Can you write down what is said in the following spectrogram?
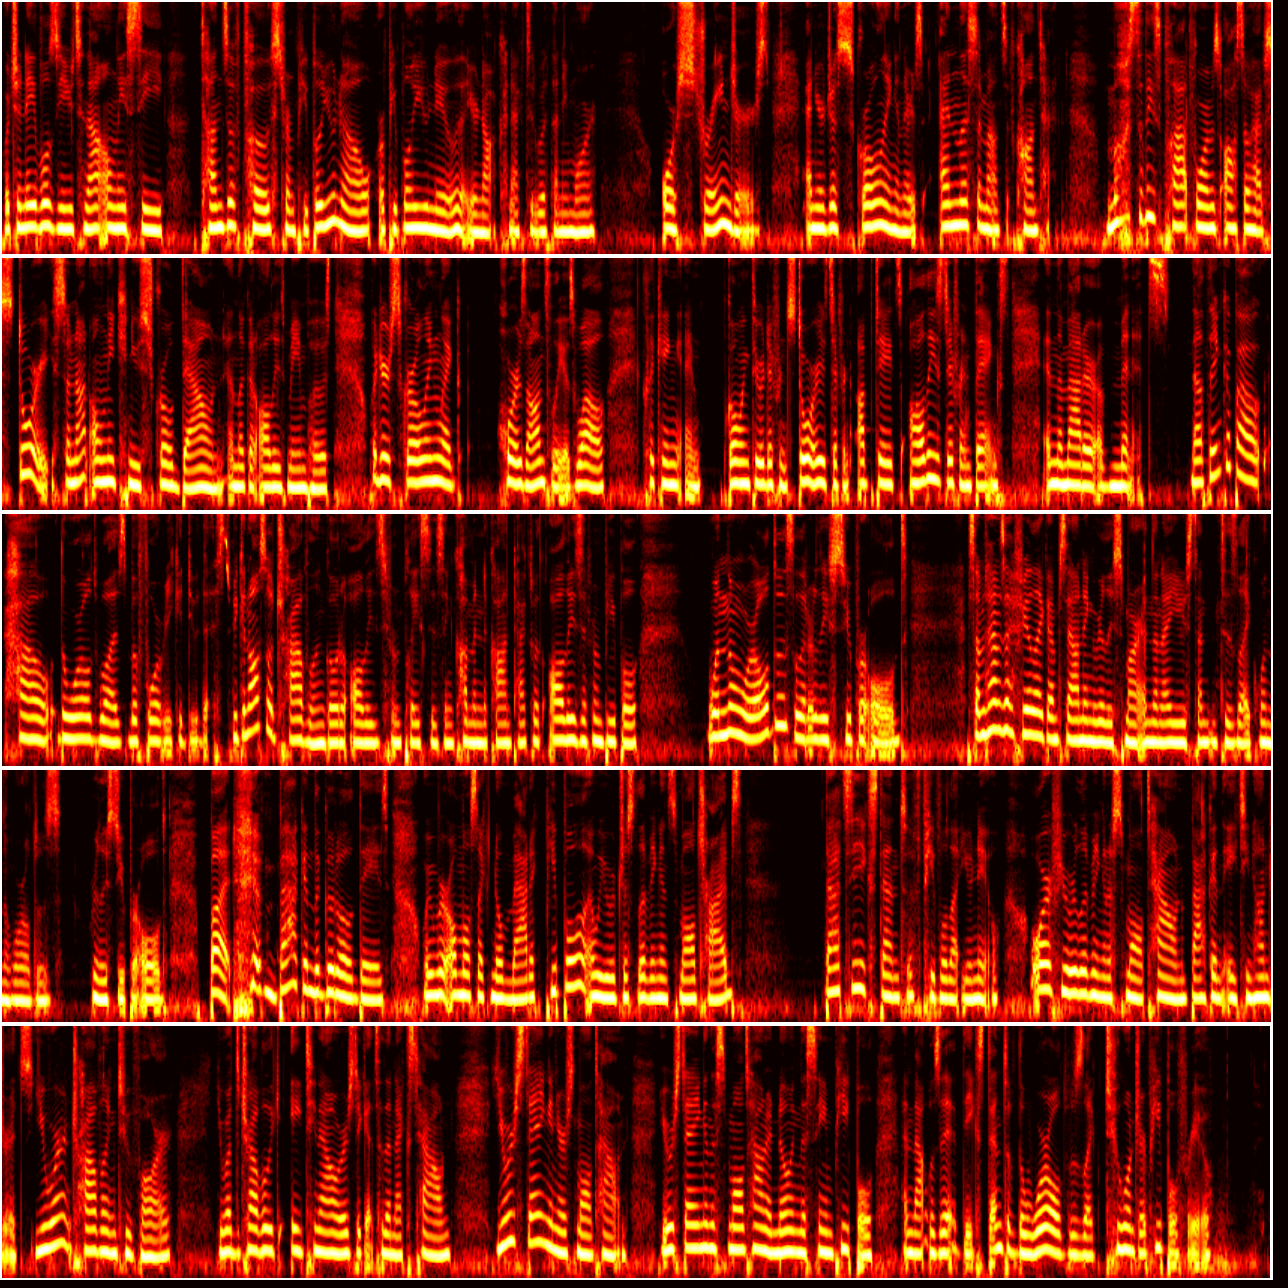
which enables you to not only see tons of posts from people you know or people you knew that you're not connected with anymore or strangers and you're just scrolling and there's endless amounts of content. Most of these platforms also have stories. So not only can you scroll down and look at all these main posts, but you're scrolling like horizontally as well, clicking and going through different stories, different updates, all these different things in the matter of minutes. Now, think about how the world was before we could do this. We can also travel and go to all these different places and come into contact with all these different people when the world was literally super old. Sometimes I feel like I'm sounding really smart, and then I use sentences like when the world was really super old. But back in the good old days, when we were almost like nomadic people and we were just living in small tribes, that's the extent of people that you knew. Or if you were living in a small town back in the 1800s, you weren't traveling too far. You had to travel like 18 hours to get to the next town. You were staying in your small town. You were staying in the small town and knowing the same people, and that was it. The extent of the world was like 200 people for you.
